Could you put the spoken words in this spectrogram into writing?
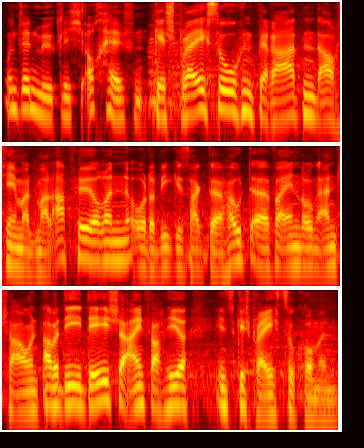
und wenn möglich auch helfen. Gespräch suchen, beratend, auch jemand mal abhören oder wie gesagt Hautveränderung anschauen. Aber die Idee ist ja einfach hier ins Gespräch zu kommen.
